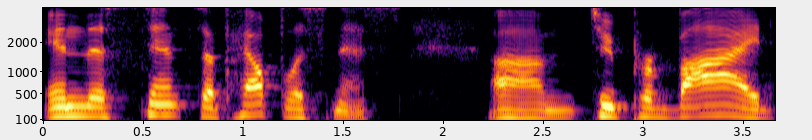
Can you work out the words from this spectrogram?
in this sense of helplessness, um, to provide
